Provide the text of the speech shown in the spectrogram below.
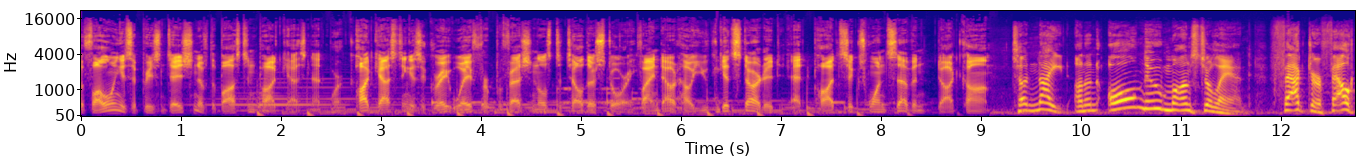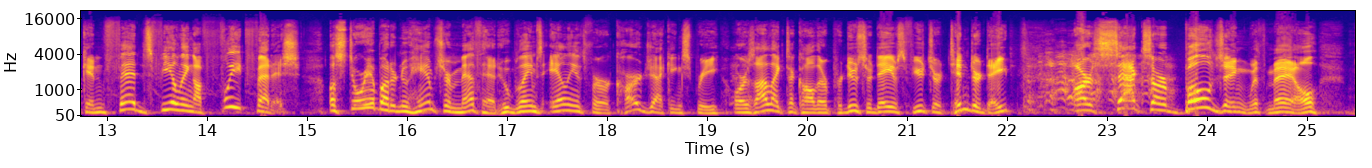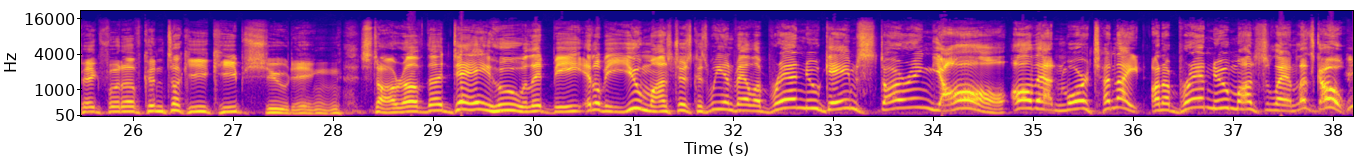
The following is a presentation of the Boston Podcast Network. Podcasting is a great way for professionals to tell their story. Find out how you can get started at pod617.com. Tonight on an all new Monsterland, Factor Falcon feds feeling a fleet fetish. A story about a New Hampshire meth head who blames aliens for her carjacking spree, or as I like to call her, producer Dave's future Tinder date. Our sacks are bulging with mail. Bigfoot of Kentucky keeps shooting. Star of the day, who will it be? It'll be you, monsters, because we unveil a brand new game starring y'all. All that and more tonight on a brand new Monsterland. Let's go!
